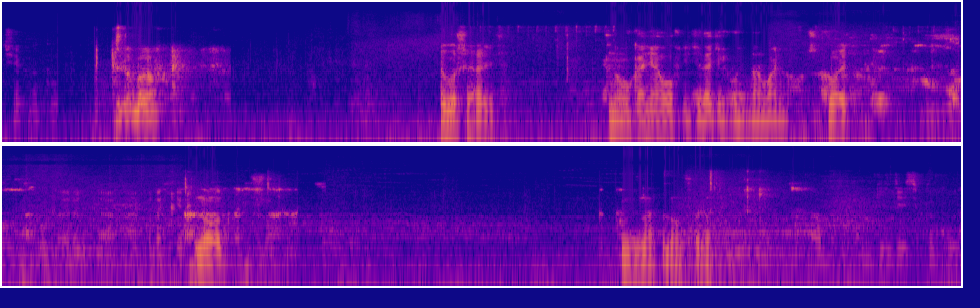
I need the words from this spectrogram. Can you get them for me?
Чек на кул. Ты будешь ролить? Ну, коня офните, дайте его нормально. Ходит. А, а куда хер? Ну вот. Ушел. Не знаю, куда он свалил. Ладно, потом в гильдии, если кто будет.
